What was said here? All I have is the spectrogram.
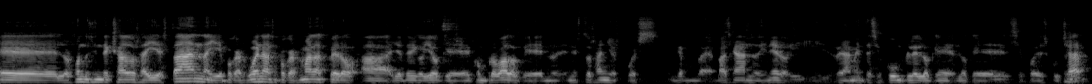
eh, los fondos indexados ahí están, hay épocas buenas, épocas malas, pero ah, ya te digo yo que he comprobado que en, estos años pues vas ganando dinero y, realmente se cumple lo que, lo que se puede escuchar.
